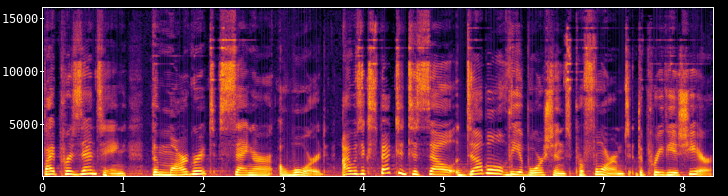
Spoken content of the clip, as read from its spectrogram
by presenting the Margaret Sanger Award. I was expected to sell double the abortions performed the previous year.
